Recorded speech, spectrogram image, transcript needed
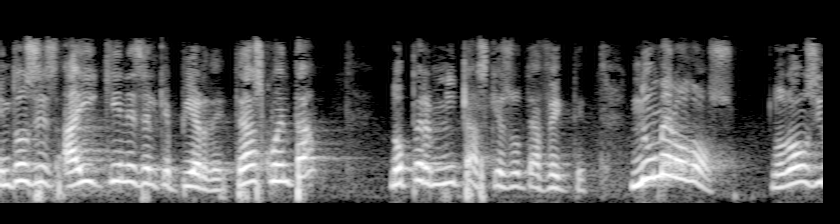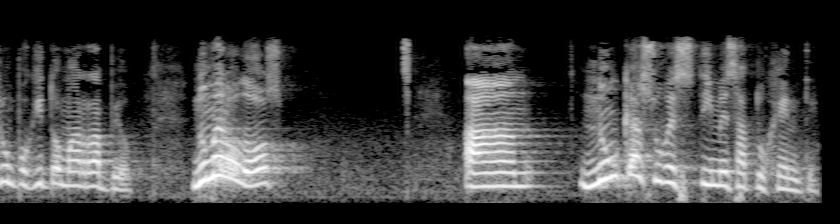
Entonces, ahí, ¿quién es el que pierde? ¿Te das cuenta? No permitas que eso te afecte. Número dos, nos vamos a ir un poquito más rápido. Número dos, nunca subestimes a tu gente.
